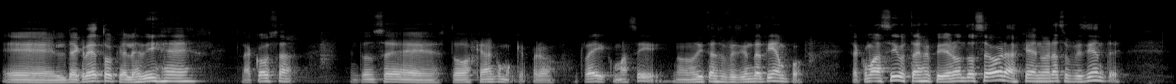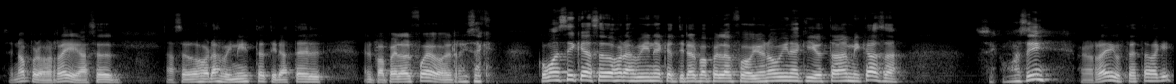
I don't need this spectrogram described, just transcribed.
el decreto que les dije? La cosa. Entonces todos quedan como que, pero Rey, ¿cómo así? No nos diste suficiente tiempo. O sea, ¿cómo así? Ustedes me pidieron 12 horas, que no era suficiente. Dice, no, pero Rey, hace, hace dos horas viniste, tiraste el papel al fuego. El rey dice, ¿cómo así que hace dos horas vine que tiré el papel al fuego? Yo no vine aquí, yo estaba en mi casa. Sí, ¿cómo así? Pero rey, usted estaba aquí.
